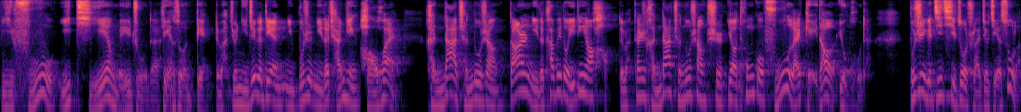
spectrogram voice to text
以服务、以体验为主的连锁店，对吧？就你这个店，你不是你的产品好坏。很大程度上，当然你的咖啡豆一定要好，对吧？但是很大程度上是要通过服务来给到用户的，不是一个机器做出来就结束了，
